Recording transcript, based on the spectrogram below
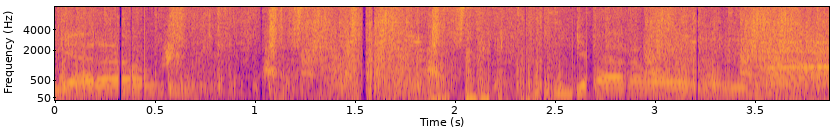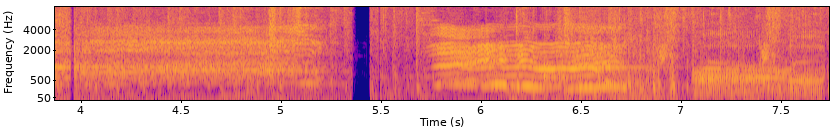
Get him! Get him, all of them. Oh, man.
